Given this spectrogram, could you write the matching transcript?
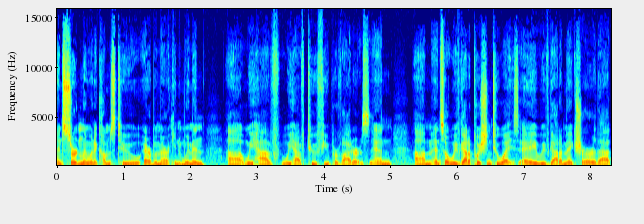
And certainly when it comes to Arab American women, uh, we have we have too few providers, and um, and so we've got to push in two ways. A, we've got to make sure that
